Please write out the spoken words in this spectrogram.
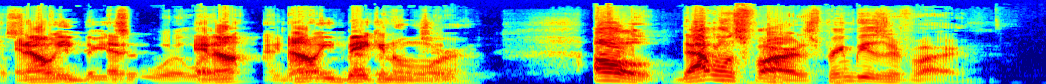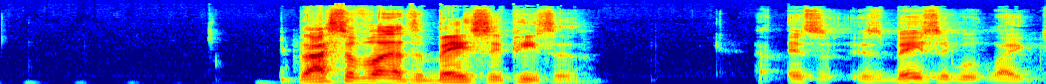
A and I don't eat and, with, and I, and know, I don't eat bacon no more. Oh, that one's fire. The spring pizzas are fire. But I still feel like that's a basic pizza. It's it's basic with like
